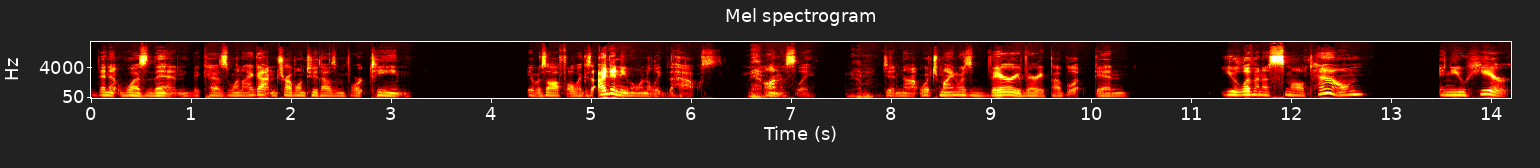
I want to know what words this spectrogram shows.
than it was then because when i got in trouble in 2014 it was awful because i didn't even want to leave the house yeah. honestly. Yeah. Did not which mine was very very public and you live in a small town and you hear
